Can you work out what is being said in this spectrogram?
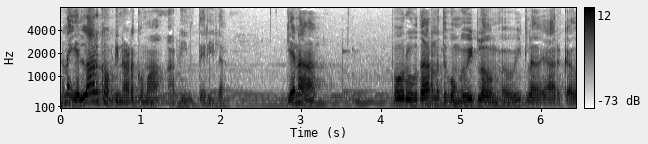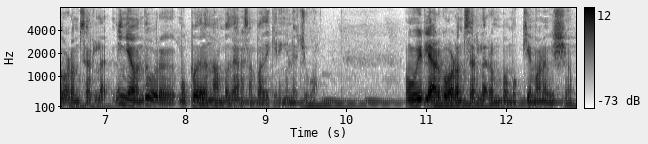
ஆனால் எல்லாருக்கும் அப்படி நடக்குமா அப்படின்னு தெரியல. ஏன்னா இப்போ ஒரு உதாரணத்துக்கு உங்கள் வீட்டில் உங்கள் வீட்டில் யாருக்காவது உடம்பு சரியில்லை. நீங்கள் வந்து ஒரு முப்பதுலேருந்து ஐம்பதாயிரம் சம்பாதிக்கிறீங்கன்னு வச்சுக்கோம் உங்கள் வீட்டில் யாருக்கும் உடம்பு சரியில்லை. ரொம்ப முக்கியமான விஷயம்.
